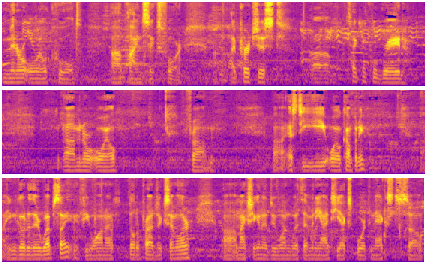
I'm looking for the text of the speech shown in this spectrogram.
mineral oil cooled uh, Pine64. Uh, I purchased um, technical grade mineral oil from STE Oil Company. Uh, you can go to their website if you want to build a project similar. Uh, I'm actually going to do one with a mini ITX board next, so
